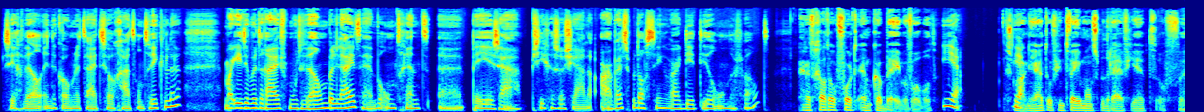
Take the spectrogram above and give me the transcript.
zich wel in de komende tijd zo gaat ontwikkelen. Maar ieder bedrijf moet wel een beleid hebben omtrent eh, PSA, psychosociale arbeidsbelasting, waar dit deel onder valt. En dat geldt ook voor het MKB bijvoorbeeld. Ja, Dus het Ja. maakt niet uit of je een tweemansbedrijfje hebt of. eh,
